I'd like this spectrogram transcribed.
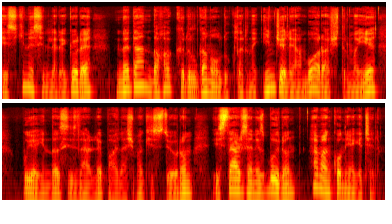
eski nesillere göre neden daha kırılgan olduklarını inceleyen bu araştırmayı bu yayında sizlerle paylaşmak istiyorum. İsterseniz buyurun hemen konuya geçelim.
